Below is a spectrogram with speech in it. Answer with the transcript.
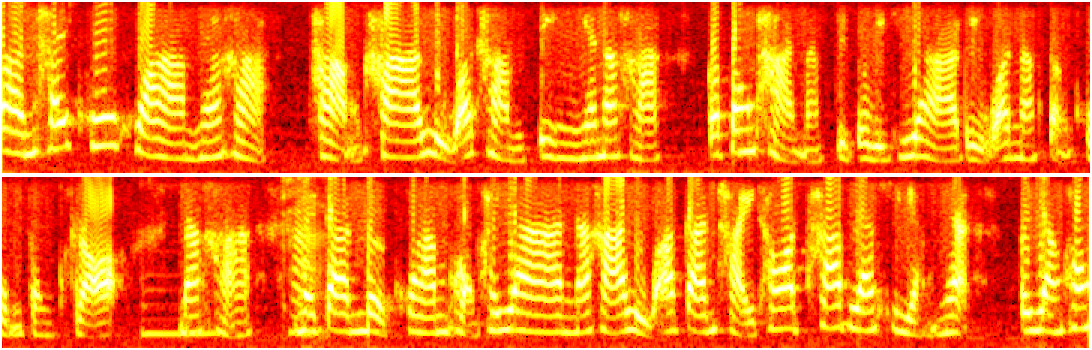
การให้คู่ความเนี่ยค่ะ ถามค้านหรือว่าถามจริงเนี่ยนะคะ ก็ต้องผ่านนักจิตวิทยาหรือว่านักสังคมสงเคราะห์อืมนะคะค่ะในการเบิกความของพยานนะคะ หรือว่าการถ่ายทอดภาพและเสียงเนี่ยไปยังห้อง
